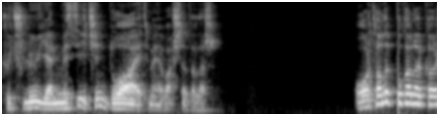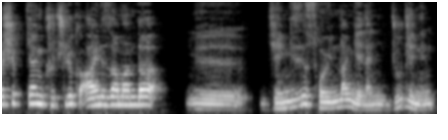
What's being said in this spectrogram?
küçlüğü yenmesi için dua etmeye başladılar. Ortalık bu kadar karışıkken küçlük aynı zamanda e, Cengiz'in soyundan gelen Cuci'nin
